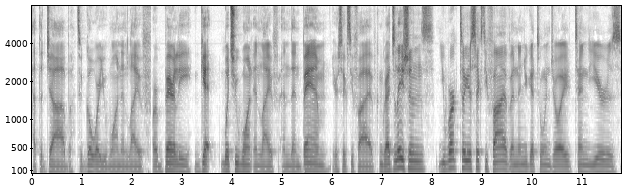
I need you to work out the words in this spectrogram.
at the job to go where you want in life or barely get what you want in life and then bam you're 65 congratulations you work till you're 65 and then you get to enjoy 10 years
